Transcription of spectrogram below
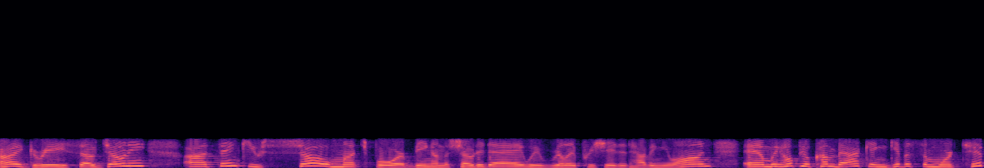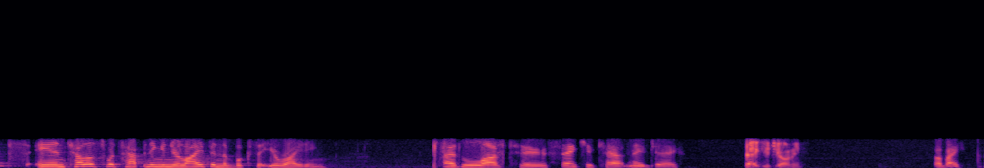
I agree. So, Joni, uh, thank you so much for being on the show today. We really appreciated having you on, and we hope you'll come back and give us some more tips and tell us what's happening in your life and the books that you're writing. I'd love to. Thank you, Kat and AJ. Thank you, Joni. Bye bye.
